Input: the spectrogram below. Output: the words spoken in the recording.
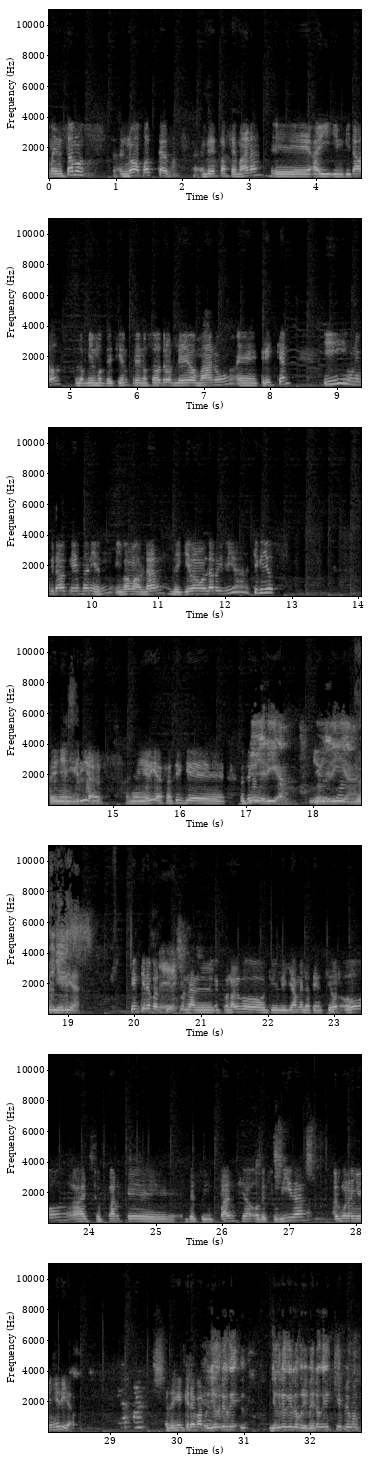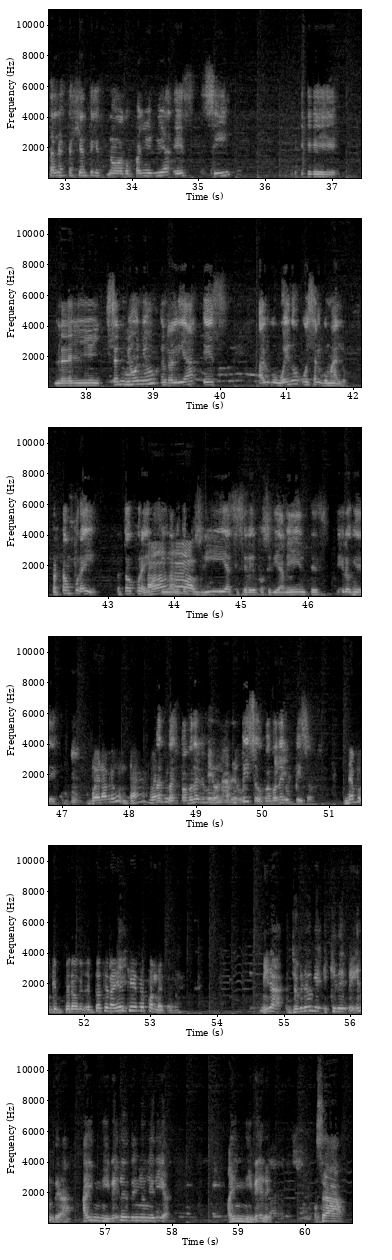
comenzamos el nuevo podcast de esta semana. Eh, hay invitados, los mismos de siempre, nosotros, Leo, Manu, eh, Cristian, y un invitado que es Daniel. Y vamos a hablar, ¿de qué vamos a hablar hoy día, chiquillos? De ñoñerías, ñoñerías, así que... No sé ñoñería. ¿Quién quiere partir con, con, algo que le llame la atención o ha hecho parte de su infancia o de su vida alguna ñoñería? Yo creo que yo creo que lo primero que hay que preguntarle a esta gente que nos acompaña hoy día es si eh, ser ñoño en realidad es algo bueno o es algo malo. Partamos por ahí. Partamos por ahí. Ah, si se ve positivamente. Yo creo que. Buena pregunta. Para poner un, piso. Para poner un piso. Ya, porque, pero entonces Daniel, ¿qué responde Mira, yo creo que es que depende. ¿ah? Hay niveles de ñoñería hay niveles. O sea,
